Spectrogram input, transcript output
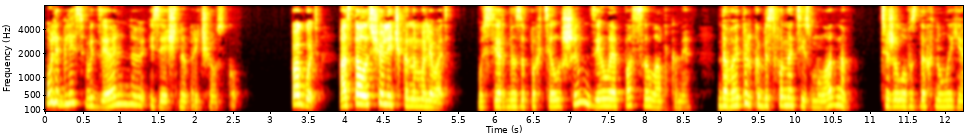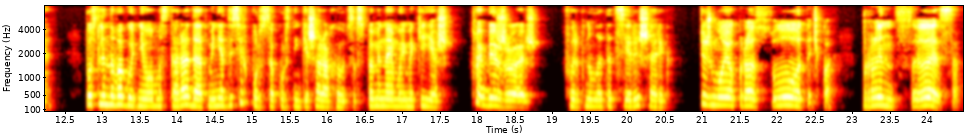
улеглись в идеальную изящную прическу. «Погодь, осталось еще личко намалевать!» — усердно запыхтел Шин, делая пасы лапками. «Давай только без фанатизма, ладно?» — тяжело вздохнула я. «После новогоднего маскарада от меня до сих пор сокурсники шарахаются, вспоминая мой макияж». «Обижаешь!» — фыркнул этот серый шарик. «Ты ж моя красоточка! Принцесса!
